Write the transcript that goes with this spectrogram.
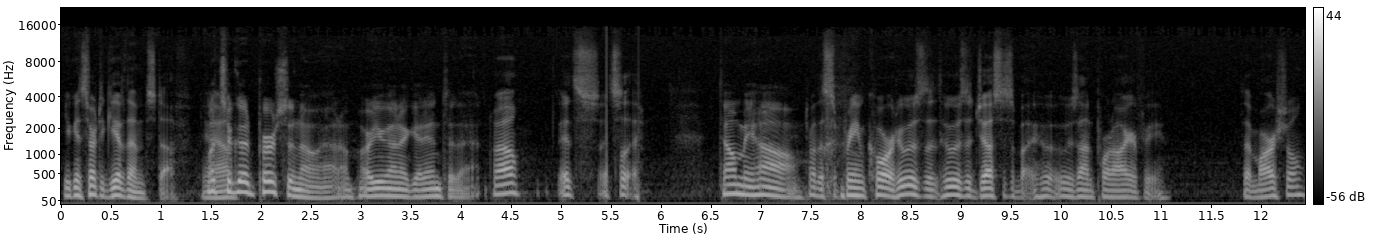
you can start to give them stuff. What's know? a good person, though, Adam? Are you going to get into that? Well, it's it's Tell me how. for the Supreme Court. Who was the who was the justice about who, who was on pornography? Is that Marshall?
